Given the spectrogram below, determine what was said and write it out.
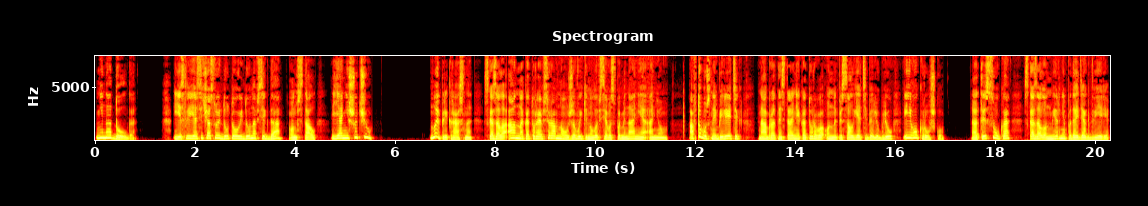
«ненадолго». «Если я сейчас уйду, то уйду навсегда», — он встал. «Я не шучу». «Ну и прекрасно», — сказала Анна, которая все равно уже выкинула все воспоминания о нем. Автобусный билетик, на обратной стороне которого он написал «Я тебя люблю» и его кружку. «А ты сука», — сказал он Мирне, подойдя к двери.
